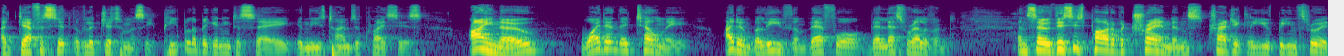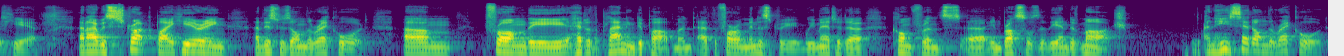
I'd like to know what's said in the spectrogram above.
a deficit of legitimacy. People are beginning to say in these times of crisis, I know, why don't they tell me? I don't believe them, therefore, they're less relevant. And so this is part of a trend, and tragically, you've been through it here. And I was struck by hearing, and this was on the record, um, from the head of the planning department at the foreign ministry. We met at a conference uh, in Brussels at the end of March. And he said on the record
